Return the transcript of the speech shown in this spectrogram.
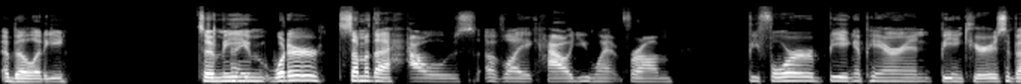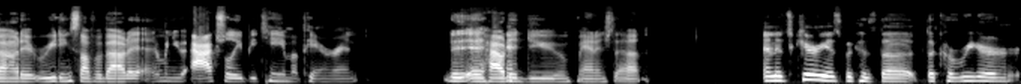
ability so, Meme, what are some of the hows of like how you went from before being a parent, being curious about it, reading stuff about it, and when you actually became a parent? Eh, how did you manage that? And it's curious because the the career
